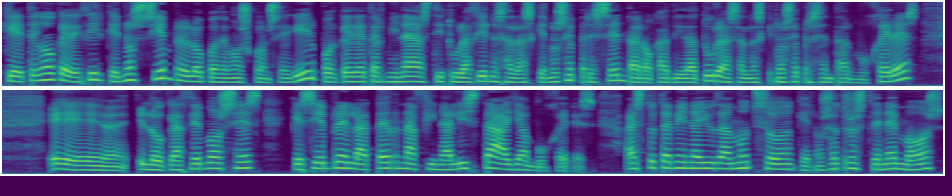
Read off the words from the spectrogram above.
que tengo que decir que no siempre lo podemos conseguir, porque hay determinadas titulaciones a las que no se presentan o candidaturas a las que no se presentan mujeres, eh, lo que hacemos es que siempre en la terna finalista haya mujeres. A esto también ayuda mucho que nosotros tenemos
